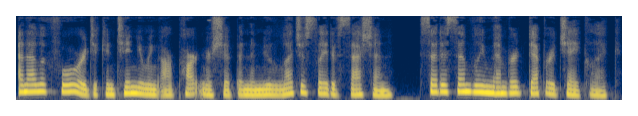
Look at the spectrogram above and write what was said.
and I look forward to continuing our partnership in the new legislative session, said Assemblymember Deborah J. Glick.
